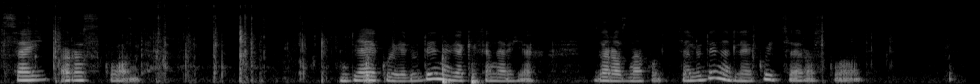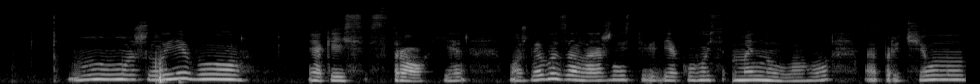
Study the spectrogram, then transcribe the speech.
цей розклад? Для якої людини, в яких енергіях зараз знаходиться людина, для якої це розклад? Ну, можливо, якийсь страх є, можливо, залежність від якогось минулого. Е, Причому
